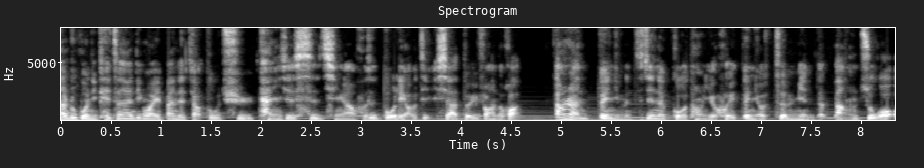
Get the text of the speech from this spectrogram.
那如果你可以站在另外一半的角度去看一些事情啊，或是多了解一下对方的话。当然，对你们之间的沟通也会更有正面的帮助哦。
